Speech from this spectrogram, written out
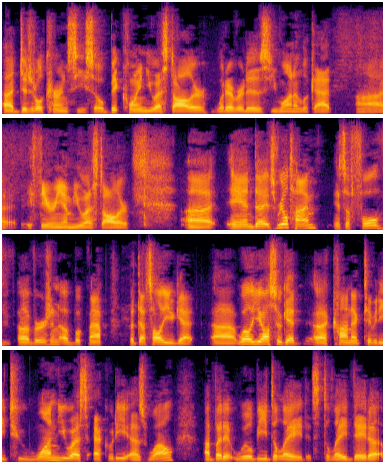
uh, digital currency. So Bitcoin, US dollar, whatever it is you want to look at, uh, Ethereum, US dollar. Uh, and uh, it's real time. It's a full uh, version of Bookmap, but that's all you get. Uh, well, you also get connectivity to one US equity as well, but it will be delayed. It's delayed data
